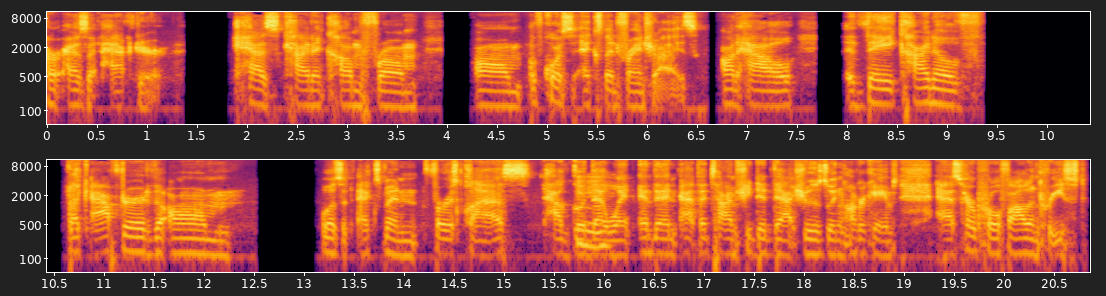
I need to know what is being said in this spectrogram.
her as an actor has kind of come from, um, of course, X Men franchise on how they kind of like after the um was it X Men First Class, how good mm-hmm. that went, and then at the time she did that, she was doing Hunger Games. As her profile increased,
